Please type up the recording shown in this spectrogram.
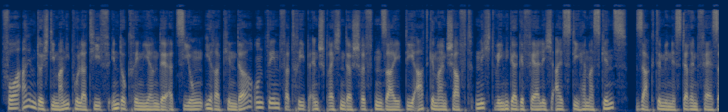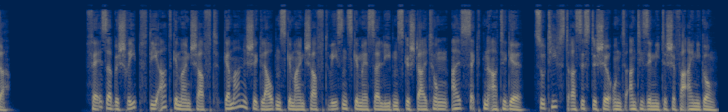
Vor allem durch die manipulativ indoktrinierende Erziehung ihrer Kinder und den Vertrieb entsprechender Schriften sei die Artgemeinschaft nicht weniger gefährlich als die Hammerskins, sagte Ministerin Faeser. Faeser beschrieb die Artgemeinschaft, germanische Glaubensgemeinschaft wesensgemäßer Lebensgestaltung als sektenartige, zutiefst rassistische und antisemitische Vereinigung.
